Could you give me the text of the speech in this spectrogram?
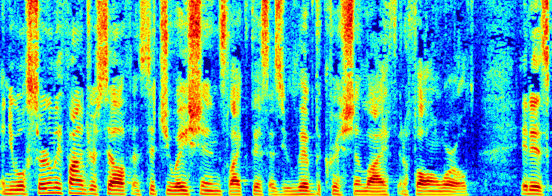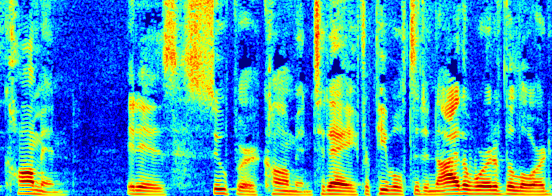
And you will certainly find yourself in situations like this as you live the Christian life in a fallen world. It is common, it is super common today for people to deny the word of the Lord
